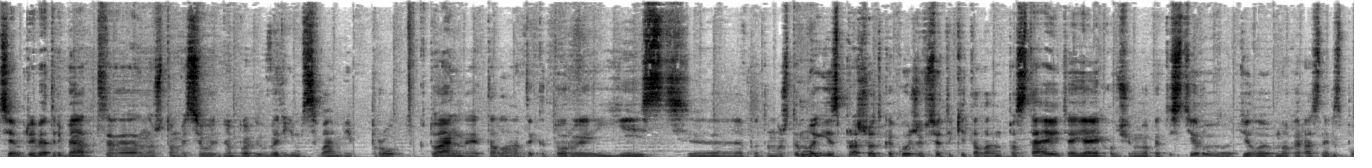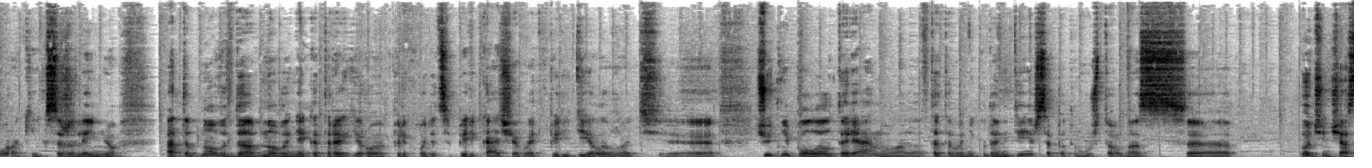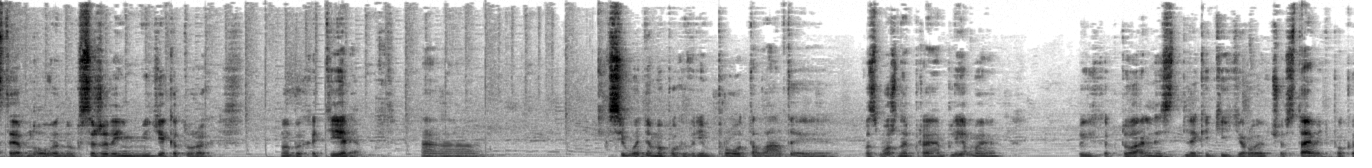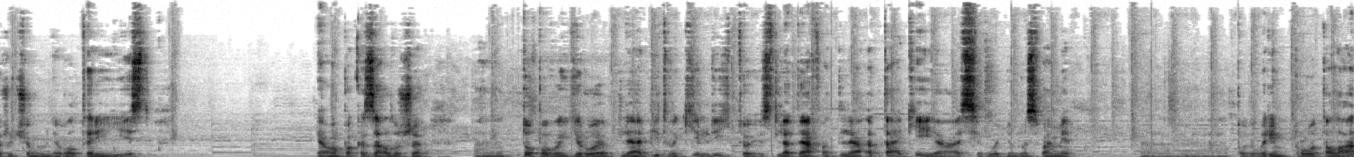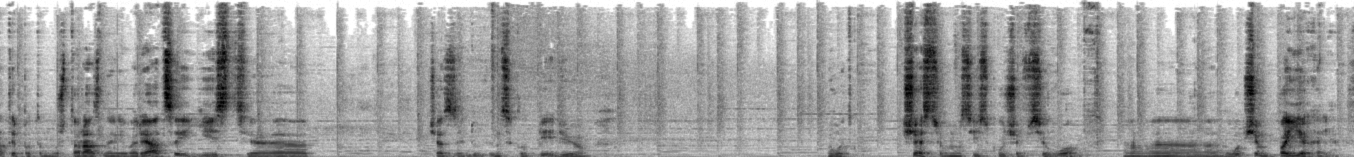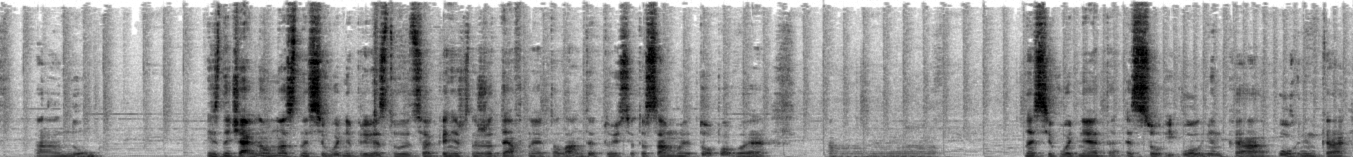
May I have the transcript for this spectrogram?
Всем привет, ребят! Э, ну что, мы сегодня поговорим с вами про актуальные таланты, которые есть, э, потому что многие спрашивают, какой же все-таки талант поставить, а я их очень много тестирую, делаю много разных сборок, и, к сожалению, от обновы до обновы некоторых героев приходится перекачивать, переделывать, э, чуть не пол алтаря, но от этого никуда не денешься, потому что у нас очень частые обновы, но, к сожалению, не те, которых мы бы хотели. А, сегодня мы поговорим про таланты, возможно, про эмблемы, их актуальность, для каких героев что ставить, покажу, что у меня в алтаре есть. Я вам показал уже а, топовых героев для битвы гильдий, то есть для дефа, для атаки, а сегодня мы с вами а, поговорим про таланты, потому что разные вариации есть э, Сейчас зайду в энциклопедию. Вот. К счастью, у нас есть куча всего. А, в общем, поехали. А, ну, изначально у нас на сегодня приветствуются, конечно же, дефные таланты, то есть это самые топовые. А, на сегодня это СО и Огненка. Огненка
